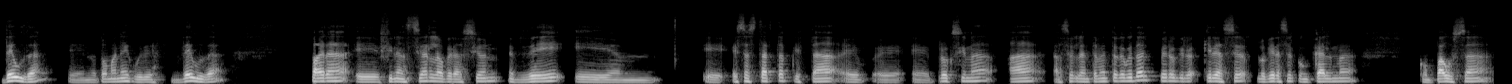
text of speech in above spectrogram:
deuda, no toman equity, es deuda, para financiar la operación de esa startup que está próxima a hacer levantamiento de capital, pero que lo quiere hacer, lo quiere hacer con calma, con pausa,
